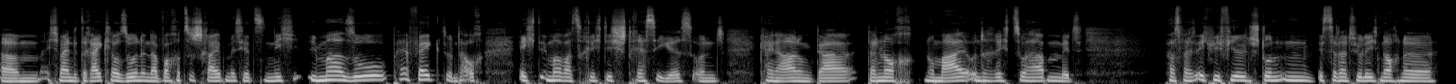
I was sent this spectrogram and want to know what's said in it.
Ähm, ich meine, drei Klausuren in der Woche zu schreiben ist jetzt nicht immer so perfekt und auch echt immer was richtig Stressiges und keine Ahnung, da dann noch Normalunterricht zu haben mit was weiß ich, wie vielen Stunden ist da natürlich noch eine,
